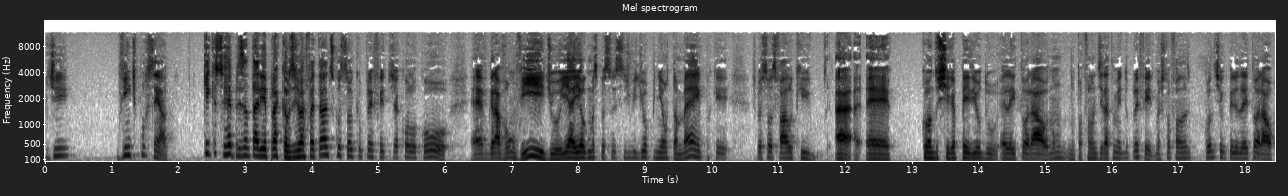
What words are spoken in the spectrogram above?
de 20%. O que, que isso representaria para a Câmara? Já foi até uma discussão que o prefeito já colocou, é, gravou um vídeo, e aí algumas pessoas se dividiram opinião também, porque as pessoas falam que é, quando chega período eleitoral, não estou falando diretamente do prefeito, mas estou falando quando chega o período eleitoral,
